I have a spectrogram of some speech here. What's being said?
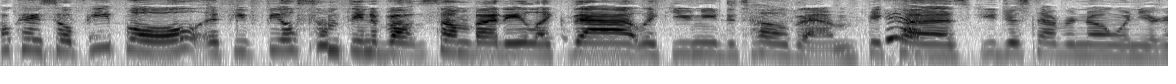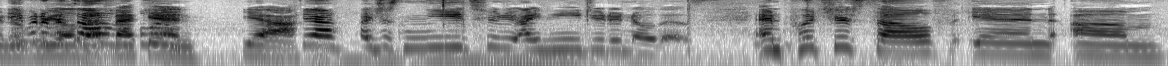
okay so people if you feel something about somebody like that like you need to tell them because you just never know when you're gonna Even reel that back in yeah yeah, I just need to. I need you to know this. and put yourself in um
